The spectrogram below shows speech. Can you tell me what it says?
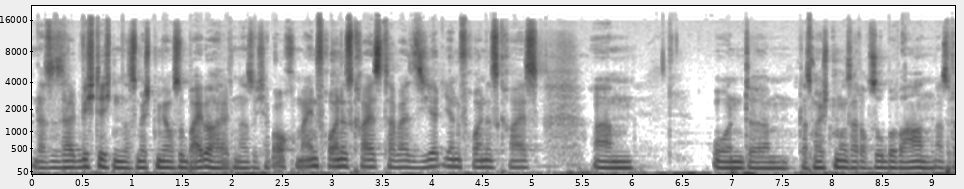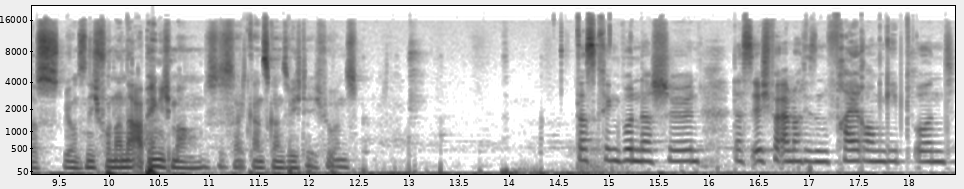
Und das ist halt wichtig und das möchten wir auch so beibehalten. Also ich habe auch meinen Freundeskreis, teilweise sie hat ihren Freundeskreis. Ähm, und ähm, das möchten wir uns halt auch so bewahren, also dass wir uns nicht voneinander abhängig machen. Das ist halt ganz, ganz wichtig für uns. das klingt wunderschön, dass ihr euch vor allem noch diesen Freiraum gibt und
